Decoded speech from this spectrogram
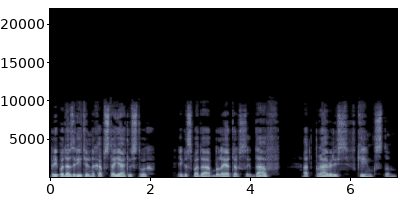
при подозрительных обстоятельствах, и господа Блеттерс и Дафф отправились в Кингстон.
